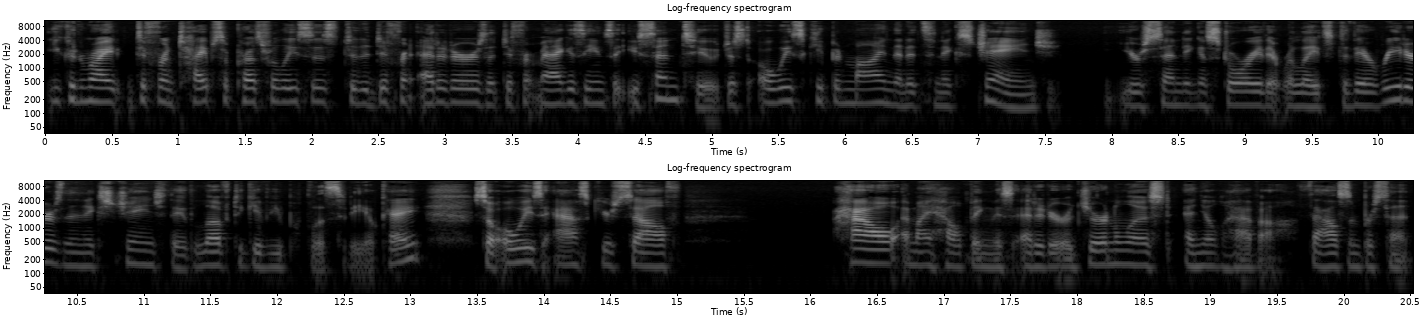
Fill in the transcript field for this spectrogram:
you can write different types of press releases to the different editors at different magazines that you send to. Just always keep in mind that it's an exchange you're sending a story that relates to their readers, and in exchange, they'd love to give you publicity, okay? So always ask yourself, how am I helping this editor or journalist? And you'll have a thousand percent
